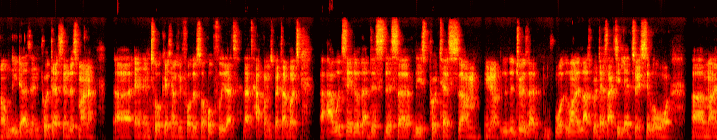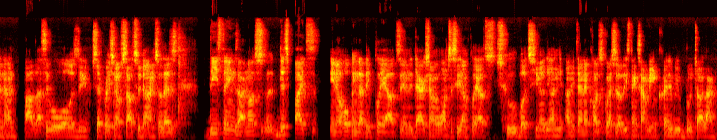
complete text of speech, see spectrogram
um, leaders in protests in this manner uh, in two occasions before this. So hopefully that that happens better. But I would say though that this this uh, these protests, um, you know, the truth is that one of the last protests actually led to a civil war. Um, and, and part of that civil war was the separation of South Sudan. So there's these things are not, despite you know, hoping that they play out in the direction we want to see them play out too. But you know, the un- unintended consequences of these things can be incredibly brutal and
